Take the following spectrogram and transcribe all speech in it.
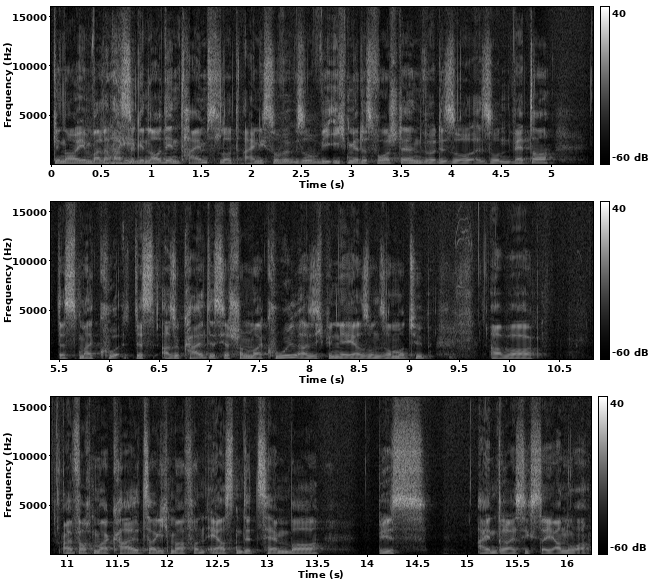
Genau, eben, weil dann Aber hast du genau den Timeslot, eigentlich so, so wie ich mir das vorstellen würde, so, so ein Wetter, das mal das, also kalt ist ja schon mal cool, also ich bin ja eher so ein Sommertyp, aber einfach mal kalt, sage ich mal, von 1. Dezember bis 31. Januar.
